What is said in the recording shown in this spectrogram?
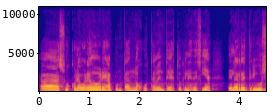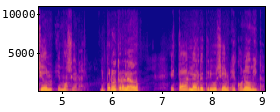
a sus colaboradores, apuntando justamente a esto que les decía, de la retribución emocional. Y por otro lado está la retribución económica.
